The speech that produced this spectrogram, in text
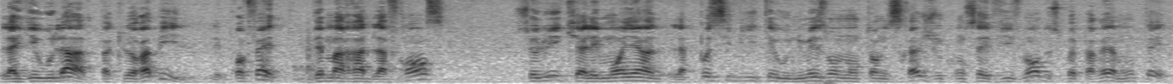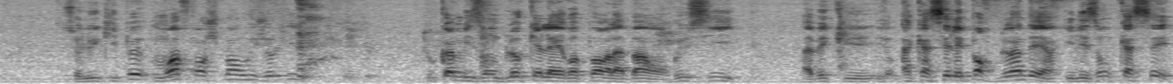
la Géoula, pas que le rabbi, les prophètes, démarrera de la France. Celui qui a les moyens, la possibilité ou une maison de monter en Israël, je lui conseille vivement de se préparer à monter. Celui qui peut, moi, franchement, oui, je le dis. Tout comme ils ont bloqué l'aéroport là-bas en Russie, avec, ils à casser les portes blindées, hein, ils les ont cassées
